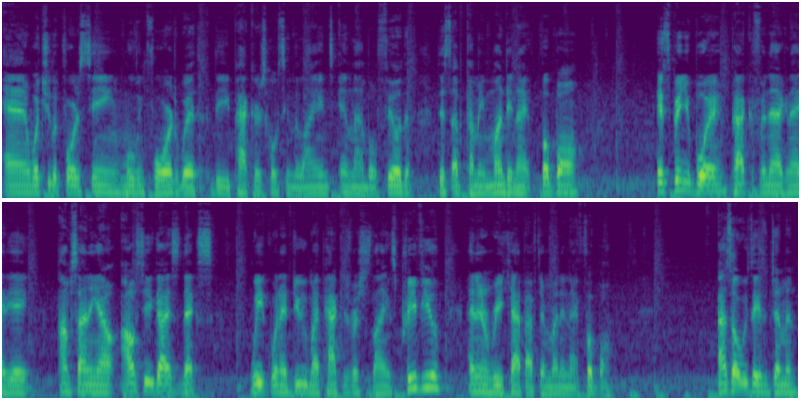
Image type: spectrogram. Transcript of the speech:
and what you look forward to seeing moving forward with the Packers hosting the Lions in Lambeau Field this upcoming Monday Night Football. It's been your boy, Packer Fanatic 98. I'm signing out. I'll see you guys next week when I do my Packers versus Lions preview and then recap after Monday Night Football. As always, ladies and gentlemen,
